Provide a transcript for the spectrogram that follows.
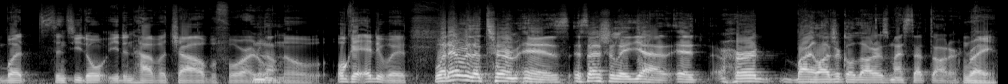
But since you don't, you didn't have a child before. I don't No. know. Okay. Anyway. Whatever the term is, essentially, yeah, it her biological daughter is my stepdaughter. Right.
